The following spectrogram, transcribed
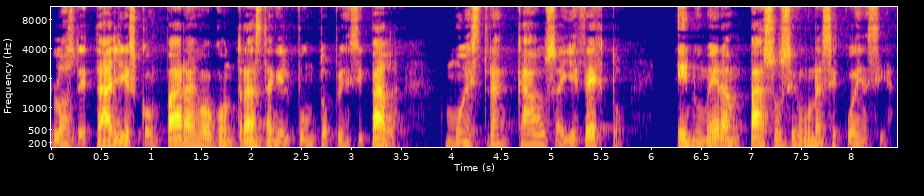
Los detalles comparan o contrastan el punto principal, muestran causa y efecto, enumeran pasos en una secuencia,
